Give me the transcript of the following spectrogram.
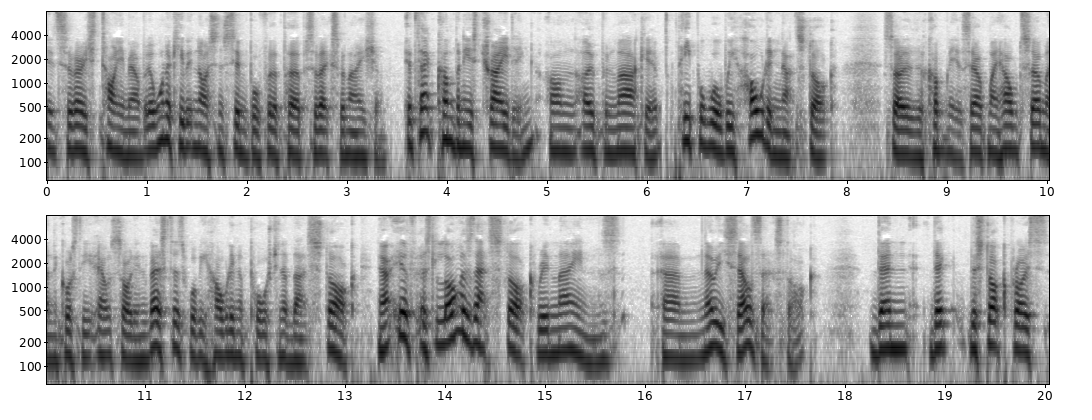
it's a very tiny amount, but I want to keep it nice and simple for the purpose of explanation. If that company is trading on open market, people will be holding that stock. So the company itself may hold some, and of course the outside investors will be holding a portion of that stock. Now, if as long as that stock remains, um, nobody sells that stock, then the, the stock price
